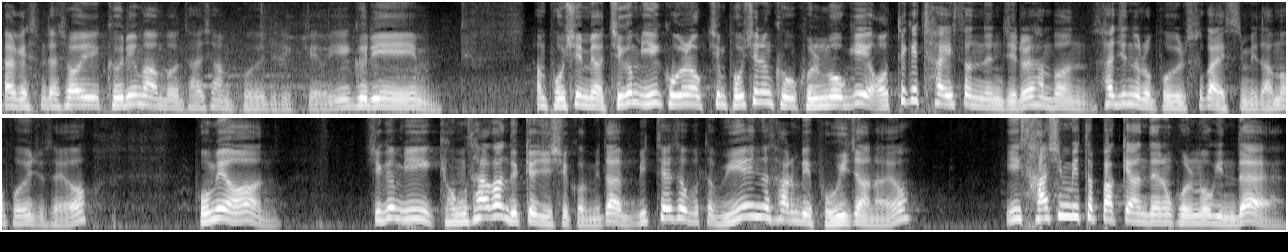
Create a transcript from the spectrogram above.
알겠습니다. 저희 그림 한번 다시 한번 보여드릴게요. 이 그림 한번 보시면 지금 이 골목 지금 보시는 그 골목이 어떻게 차 있었는지를 한번 사진으로 볼 수가 있습니다. 한번 보여주세요. 보면 지금 이 경사가 느껴지실 겁니다. 밑에서부터 위에 있는 사람들이 보이잖아요. 이 40m밖에 안 되는 골목인데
